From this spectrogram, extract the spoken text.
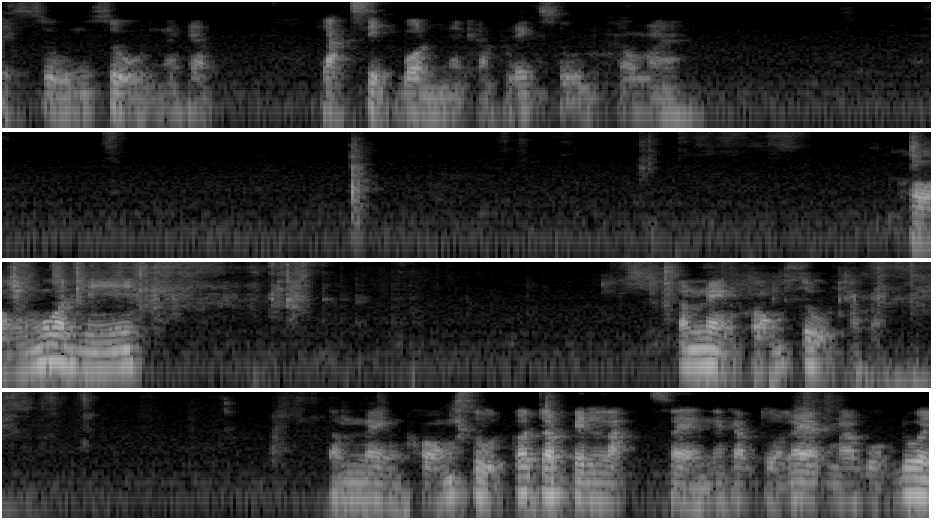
700 นะครับ หลักสิบบนนะครับเลขศูนย์เข้ามา ของงวดนี้ตำแหน่งของสูตรนะครับตำแหน่งของสูตรก็จะเป็นหลักแสนนะครับ ตัวแรกมาบวกด้วย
